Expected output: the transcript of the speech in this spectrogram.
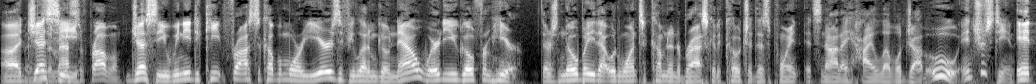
Uh, Jesse, massive problem. Jesse, we need to keep Frost a couple more years. If you let him go now, where do you go from here? There's nobody that would want to come to Nebraska to coach at this point. It's not a high level job. Ooh, interesting. It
